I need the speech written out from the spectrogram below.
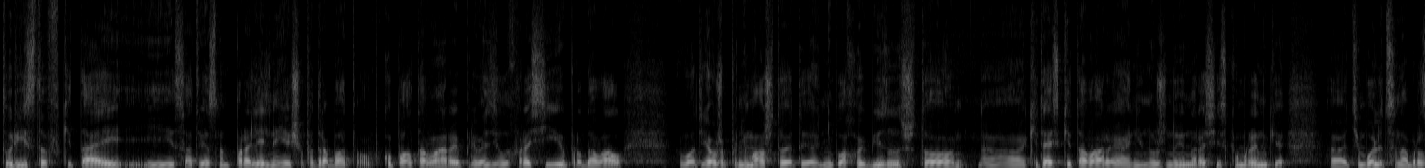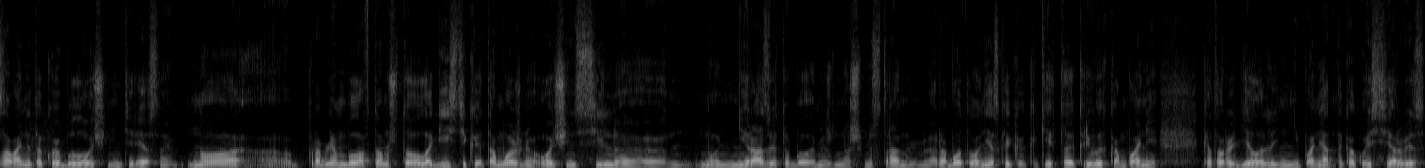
туристов в Китай и, соответственно, параллельно я еще подрабатывал. Покупал товары, привозил их в Россию, продавал. Вот, я уже понимал, что это неплохой бизнес, что э, китайские товары, они нужны на российском рынке, э, тем более ценообразование такое было очень интересное. Но э, проблема была в том, что логистика и таможня очень сильно э, ну, не развита была между нашими странами. Работало несколько каких-то кривых компаний, которые делали непонятно какой сервис,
